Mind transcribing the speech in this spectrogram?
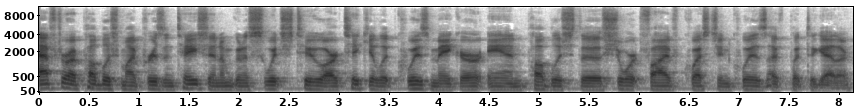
After I publish my presentation, I'm going to switch to Articulate Quizmaker and publish the short five question quiz I've put together.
